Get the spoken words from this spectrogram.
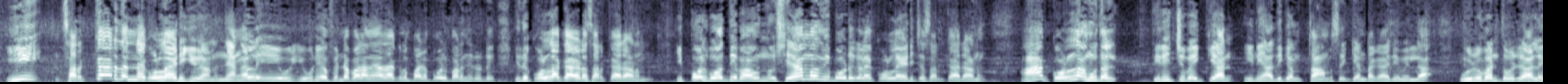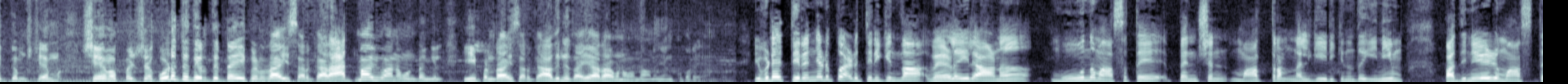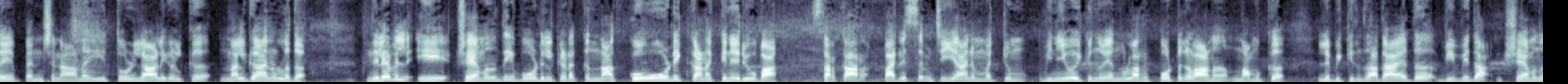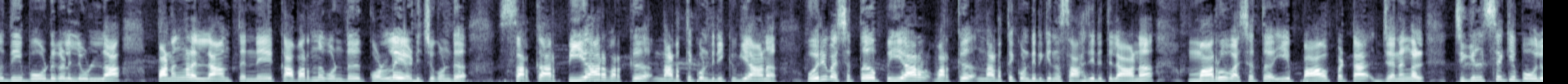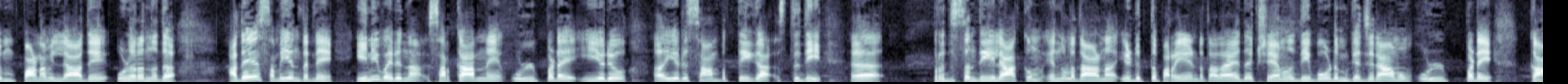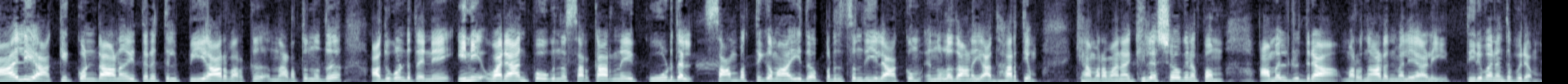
ഈ സർക്കാർ തന്നെ കൊള്ളയടിക്കുകയാണ്. ഞങ്ങൾ ഈ യു ഡി എഫിന്റെ പല നേതാക്കളും പലപ്പോഴും പറഞ്ഞിട്ടുണ്ട് ഇത് കൊള്ളക്കാരുടെ സർക്കാരാണെന്ന്. ഇപ്പോൾ ബോധ്യമാവുന്നു ക്ഷേമനിധി ബോർഡുകളെ കൊള്ളയടിച്ച സർക്കാരാണ്. ആ കൊള്ള മുതൽ തിരിച്ചു വയ്ക്കാൻ ഇനി അധികം താമസിക്കേണ്ട കാര്യമില്ല. മുഴുവൻ തൊഴിലാളികൾക്കും ക്ഷേമ ക്ഷേമ പെൻഷൻ കൊടുത്തു തീർത്തിട്ട് ഈ പിണറായി സർക്കാർ ആത്മാഭിമാനമുണ്ടെങ്കിൽ ഈ പിണറായി സർക്കാർ അതിന് തയ്യാറാവണമെന്നാണ് ഞങ്ങൾക്ക് പറയാനുള്ളത്. ഇവിടെ തിരഞ്ഞെടുപ്പ് അടുത്തിരിക്കുന്ന വേളയിലാണ് മൂന്ന് മാസത്തെ പെൻഷൻ മാത്രം നൽകിയിരിക്കുന്നത്. ഇനിയും പതിനേഴ് മാസത്തെ പെൻഷനാണ് ഈ തൊഴിലാളികൾക്ക് നൽകാനുള്ളത്. നിലവിൽ ഈ ക്ഷേമനിധി ബോർഡിൽ കിടക്കുന്ന കോടിക്കണക്കിന് രൂപ സർക്കാർ പരസ്യം ചെയ്യാനും മറ്റും വിനിയോഗിക്കുന്നു എന്നുള്ള റിപ്പോർട്ടുകളാണ് നമുക്ക് ലഭിക്കുന്നത്. അതായത് വിവിധ ക്ഷേമനിധി ബോർഡുകളിലുള്ള പണങ്ങളെല്ലാം തന്നെ കവർന്നുകൊണ്ട് കൊള്ളയടിച്ചുകൊണ്ട് സർക്കാർ പി ആർ വർക്ക് നടത്തിക്കൊണ്ടിരിക്കുകയാണ്. ഒരു വശത്ത് പി ആർ വർക്ക് നടത്തിക്കൊണ്ടിരിക്കുന്ന സാഹചര്യത്തിലാണ് മറുവശത്ത് ഈ പാവപ്പെട്ട ജനങ്ങൾ ചികിത്സയ്ക്ക് പോലും പണമില്ലാതെ ഉഴറുന്നത് അതേസമയം തന്നെ ഇനി വരുന്ന സർക്കാരിനെ ഉൾപ്പെടെ ഈയൊരു ഒരു ഈ ഒരു സാമ്പത്തിക സ്ഥിതി പ്രതിസന്ധിയിലാക്കും എന്നുള്ളതാണ് എടുത്തു പറയേണ്ടത്. അതായത് ക്ഷേമനിധി ബോർഡും ഗജരാമും ഉൾപ്പെടെ കാലിയാക്കിക്കൊണ്ടാണ് ഇത്തരത്തിൽ പി ആർ വർക്ക് നടത്തുന്നത്. അതുകൊണ്ട് തന്നെ ഇനി വരാൻ പോകുന്ന സർക്കാരിനെ കൂടുതൽ സാമ്പത്തികമായി ഇത് പ്രതിസന്ധിയിലാക്കും എന്നുള്ളതാണ് യാഥാർത്ഥ്യം. ക്യാമറമാൻ അഖിൽ അശോകനൊപ്പം അമൽ രുദ്ര മറുനാടൻ മലയാളി തിരുവനന്തപുരം.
